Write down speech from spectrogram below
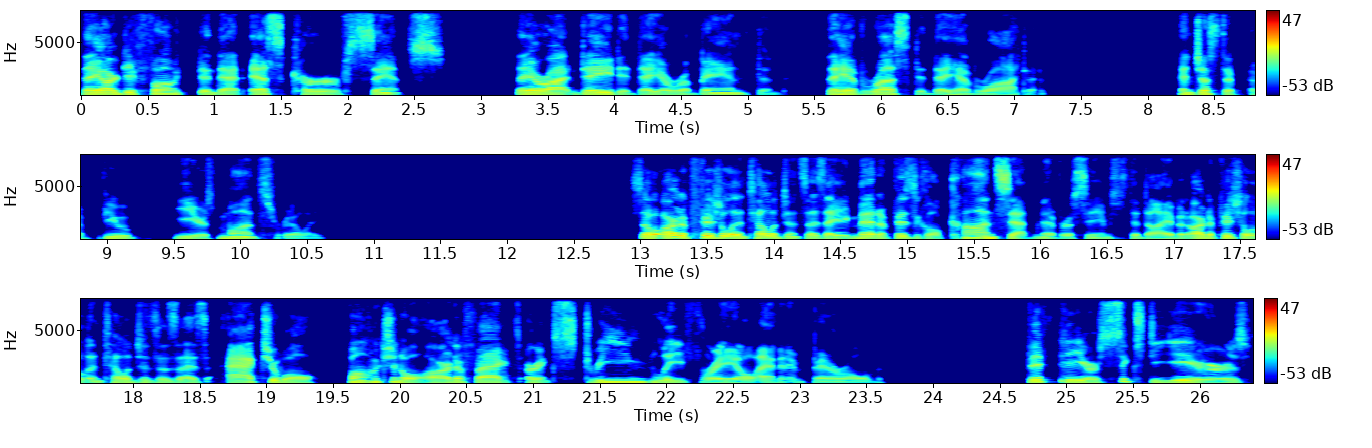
They are defunct in that S curve sense. They are outdated. They are abandoned. They have rusted. They have rotted. In just a, a few years, months, really. So artificial intelligence as a metaphysical concept never seems to die, but artificial intelligences as actual functional artifacts are extremely frail and imperiled. 50 or 60 years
